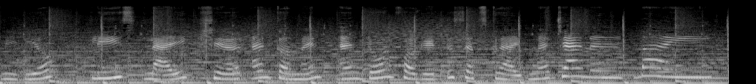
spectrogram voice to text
video. Please like, share and comment and don't forget to subscribe my channel. Bye.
